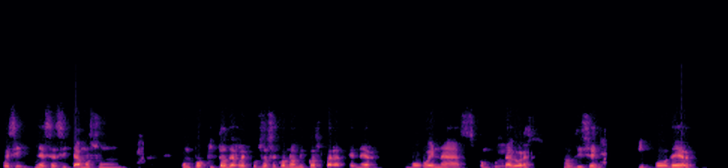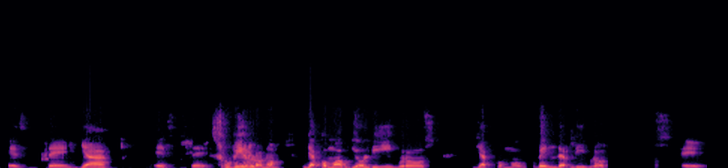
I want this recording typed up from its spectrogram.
pues sí, necesitamos un, un poquito de recursos económicos para tener buenas computadoras, nos dicen, y poder este, ya este, subirlo, ¿no? Ya como audiolibros, ya como vender libros, eh,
